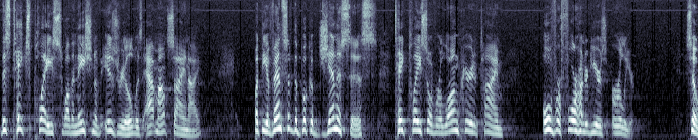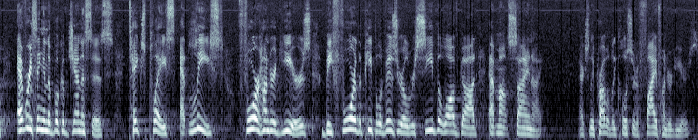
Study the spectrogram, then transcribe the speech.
This takes place while the nation of Israel was at Mount Sinai. But the events of the book of Genesis take place over a long period of time, over 400 years earlier. So everything in the book of Genesis takes place at least 400 years before the people of Israel received the law of God at Mount Sinai. Actually, probably closer to 500 years.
